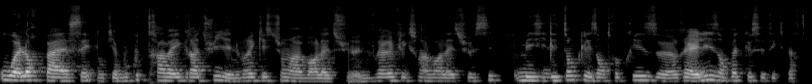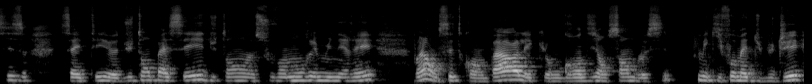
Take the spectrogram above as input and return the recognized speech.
ou alors pas assez. Donc il y a beaucoup de travail gratuit, il y a une vraie question à avoir là-dessus, une vraie réflexion à avoir là-dessus aussi. Mais il est temps que les entreprises euh, réalisent en fait que cette expertise, ça a été euh, du temps passé, du temps souvent non rémunéré. Voilà, on sait de quoi on parle et qu'on grandit ensemble aussi mais qu'il faut mettre du budget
